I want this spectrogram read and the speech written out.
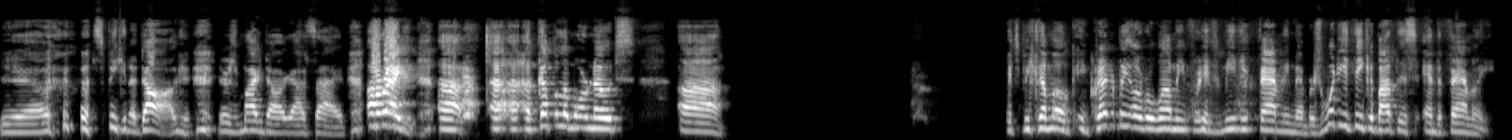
Yeah, yeah. Speaking of dog, there's my dog outside. All righty. Uh, a, a, couple of more notes. Uh, it's become incredibly overwhelming for his immediate family members. What do you think about this and the family?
